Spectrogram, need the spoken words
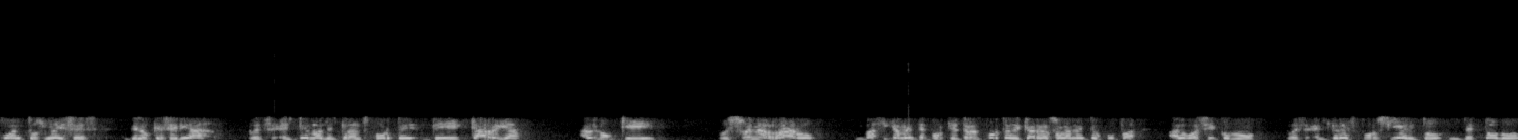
cuantos meses, de lo que sería pues el tema del transporte de carga, algo que pues suena raro, básicamente porque el transporte de carga solamente ocupa algo así como pues el 3% de todo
